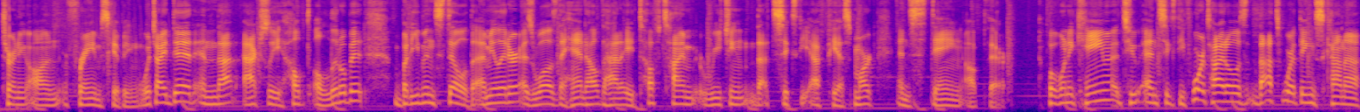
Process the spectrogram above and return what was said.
turning on frame skipping, which I did, and that actually helped a little bit. But even still, the emulator as well as the handheld had a tough time reaching that 60 FPS mark and staying up there. But when it came to N64 titles, that's where things kind of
